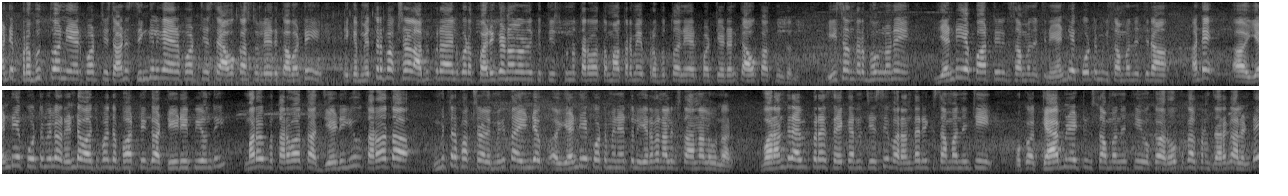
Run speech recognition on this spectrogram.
అంటే ప్రభుత్వాన్ని ఏర్పాటు చేస్తే అంటే సింగిల్గా ఏర్పాటు చేసే అవకాశం లేదు కాబట్టి ఇక మిత్రపక్షాల అభిప్రాయాలు కూడా పరిగణనలోకి తీసుకున్న తర్వాత మాత్రమే ప్రభుత్వాన్ని ఏర్పాటు చేయడానికి అవకాశం ఉంటుంది. ఈ సందర్భంలోనే ఎన్డీఏ పార్టీలకు సంబంధించిన ఎన్డీఏ కూటమికి సంబంధించిన అంటే ఎన్డీఏ కూటమిలో రెండవ అతిపెద్ద పార్టీగా టీడీపీ ఉంది మరొక తర్వాత జేడీయూ తర్వాత మిత్రపక్షాలు మిగతా ఎన్డీఏ ఎన్డీఏ కూటమి నేతలు ఇరవై నాలుగు స్థానాలు ఉన్నారు. వారందరి అభిప్రాయ సేకరణ చేసి వారందరికీ సంబంధించి ఒక క్యాబినెట్కి సంబంధించి ఒక రూపకల్పన జరగాలంటే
